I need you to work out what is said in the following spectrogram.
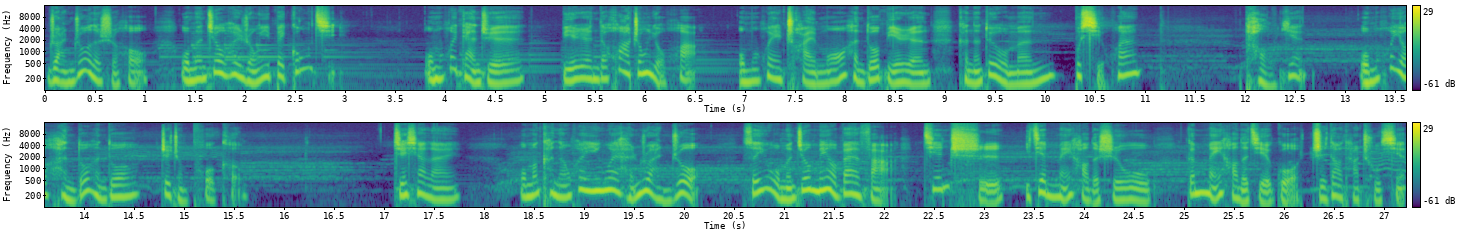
软弱的时候，我们就会容易被攻击。我们会感觉别人的话中有话，我们会揣摩很多别人可能对我们不喜欢、讨厌。我们会有很多很多这种破口。接下来，我们可能会因为很软弱，所以我们就没有办法坚持一件美好的事物跟美好的结果，直到它出现。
